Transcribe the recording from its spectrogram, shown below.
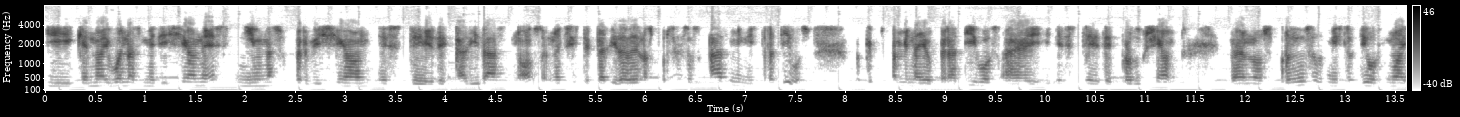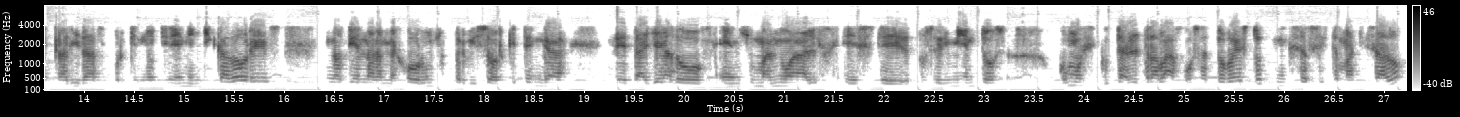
y que no hay buenas mediciones ni una supervisión este, de calidad, ¿no? O sea, no existe calidad en los procesos administrativos, porque también hay operativos, hay este, de producción, pero en los procesos administrativos no hay calidad porque no tienen indicadores, no tienen a lo mejor un supervisor que tenga detallado en su manual este, de procedimientos cómo ejecutar el trabajo, o sea, todo esto tiene que ser sistematizado,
